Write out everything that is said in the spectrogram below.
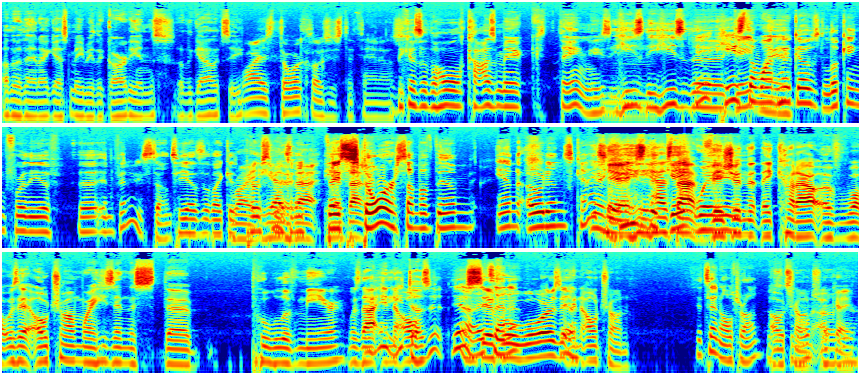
other than I guess maybe the Guardians of the Galaxy. Why is Thor closest to Thanos? Because of the whole cosmic thing, he's he's the he's the He, he's the one who goes looking for the uh, Infinity Stones. He has uh, like a Right, he personal. has conne- that- he they has that- store some of them in Odin's castle. yeah, he's he the has gateway- that vision that they cut out of what was it, Ultron, where he's in this the pool of Mir. Was that he, in he Ul- does it? Yeah, it's in Civil. War? Is it in Ultron? It's in Ultron. It's Ultron, okay. yeah.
